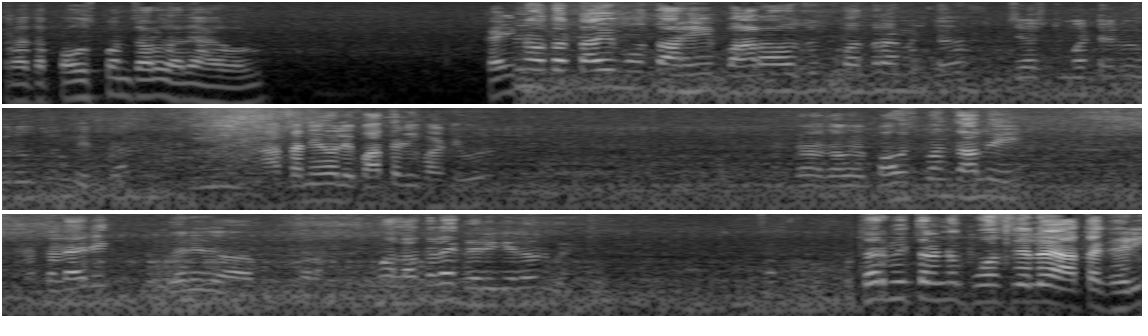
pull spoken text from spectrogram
तर आता पाऊस पण चालू झाला हळूहळू. काही नव्हता टाईम होता आहे बारा वाजून पंधरा मिनटं. जस्ट मटेरियल वगैरे उतरून घेतलं. की आता निघाले पातळी पाठीवर चला जाऊया. पाऊस पण चालू आहे. आता डायरेक्ट घरी जा- तुम्हाला आता घरी गेल्यावर भेटतो तर मित्रांनो पोहोचलेलो आहे आता घरी.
